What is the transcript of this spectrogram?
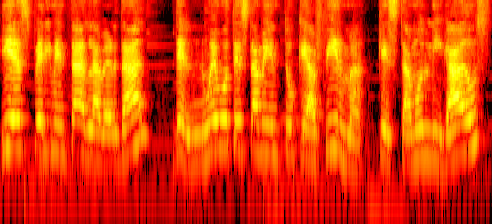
y experimentar la verdad del Nuevo Testamento que afirma que estamos ligados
